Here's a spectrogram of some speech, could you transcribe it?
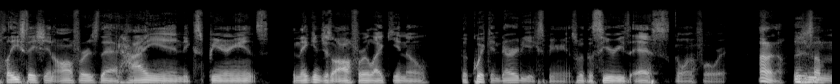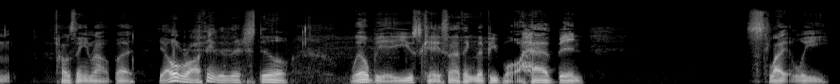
PlayStation offers that high end experience, then they can just offer like, you know, the quick and dirty experience with the Series S going forward. I don't know. This mm-hmm. is something I was thinking about. But yeah, overall, I think that there still will be a use case. And I think that people have been slightly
